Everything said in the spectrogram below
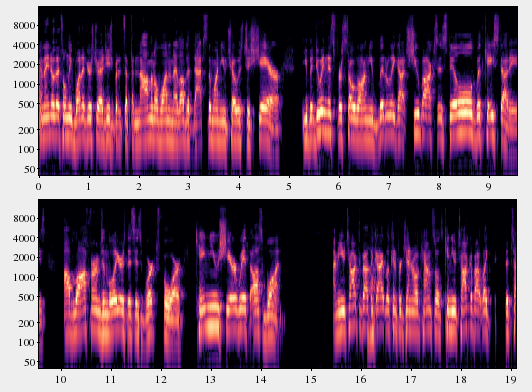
and I know that's only one of your strategies, but it's a phenomenal one. And I love that that's the one you chose to share. You've been doing this for so long. You've literally got shoeboxes filled with case studies of law firms and lawyers this has worked for. Can you share with us one? I mean, you talked about the guy looking for general counsels. Can you talk about like the t-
